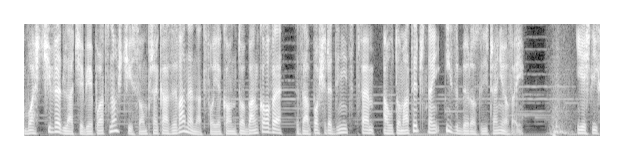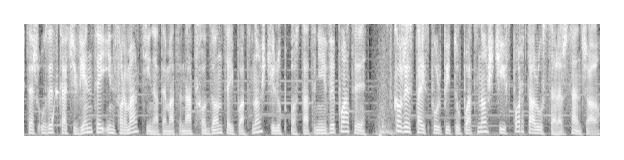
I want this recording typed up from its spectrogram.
Właściwe dla Ciebie płatności są przekazywane na Twoje konto bankowe za pośrednictwem automatycznej izby rozliczeniowej. Jeśli chcesz uzyskać więcej informacji na temat nadchodzącej płatności lub ostatniej wypłaty, skorzystaj z pulpitu płatności w portalu Seller Central.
